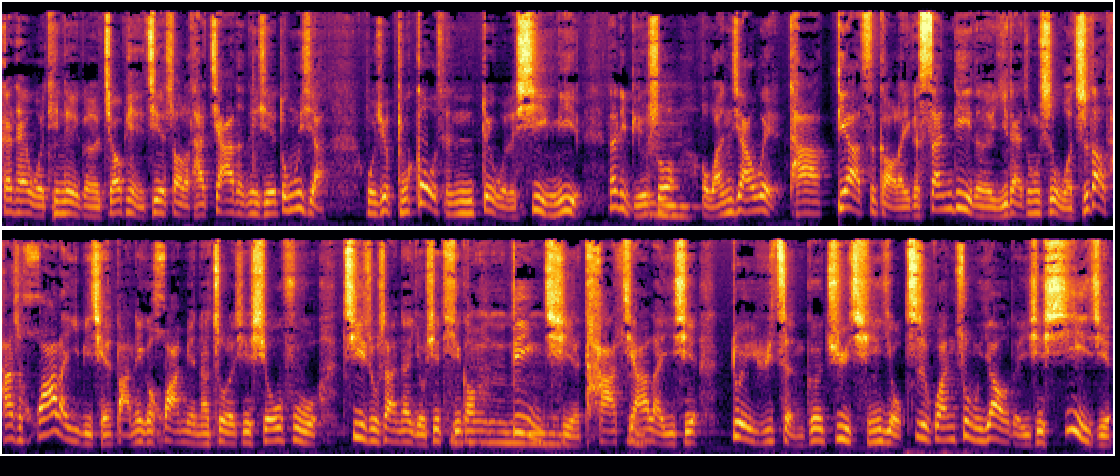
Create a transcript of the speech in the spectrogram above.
刚才我听那个胶片也介绍了他加的那些东西啊。我觉得不构成对我的吸引力。那你比如说，王家卫他第二次搞了一个三 D 的一代宗师，我知道他是花了一笔钱把那个画面呢做了一些修复，技术上呢有些提高，并且他加了一些。对于整个剧情有至关重要的一些细节，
